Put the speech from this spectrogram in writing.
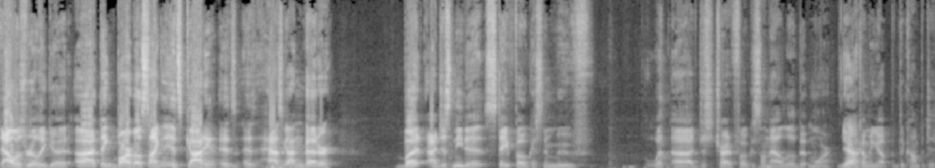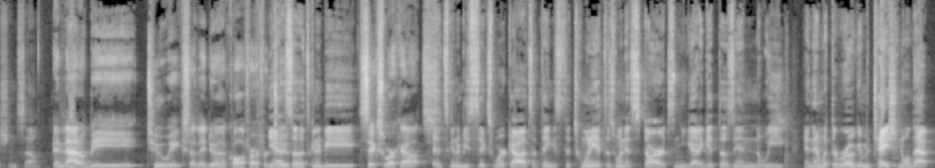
that was really good. Uh, I think barbell cycling it's gotten it's, it has gotten better, but I just need to stay focused and move with uh, just try to focus on that a little bit more. Yeah. coming up with the competition. So and that'll be two weeks are they doing the qualifier for yeah, two so it's gonna be six workouts it's gonna be six workouts. I think it's the 20th is when it starts, and you got to get those in in the week. And then with the Rogue Invitational that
